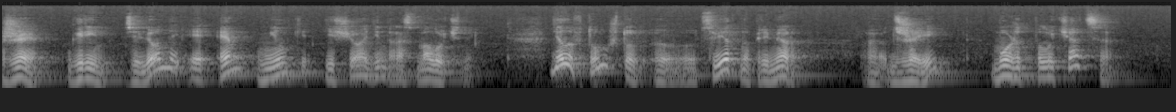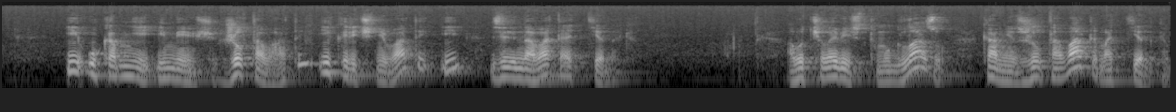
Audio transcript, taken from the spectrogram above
Ж – грин – зеленый и М – милки – еще один раз молочный. Дело в том, что э, цвет, например, J может получаться и у камней, имеющих желтоватый, и коричневатый, и зеленоватый оттенок. А вот человеческому глазу камни с желтоватым оттенком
